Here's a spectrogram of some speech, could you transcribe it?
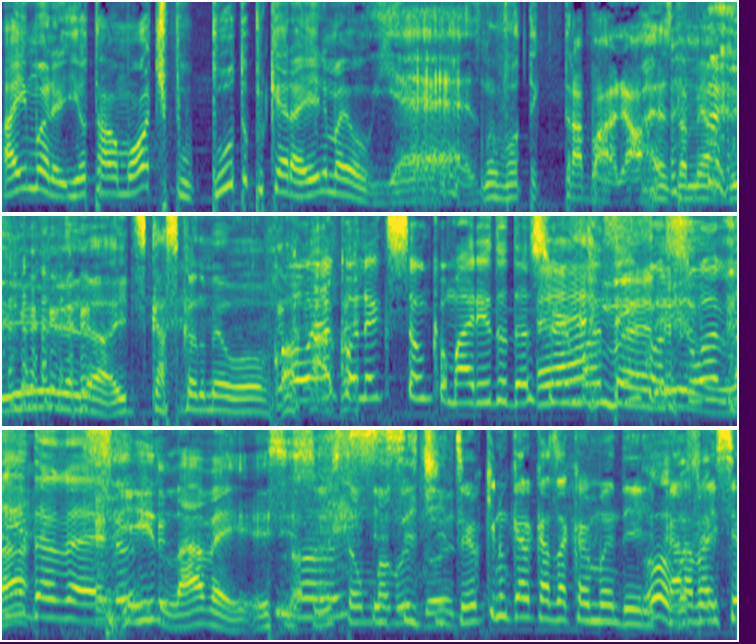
Aí, mano, e eu tava mó, tipo, puto porque era ele, mas eu, yes, não vou ter que trabalhar o resto da minha vida. e descascando meu ovo. Qual é a conexão que o marido da sua É, irmã tem com a mano. sua lá. vida, velho? Sei lá, velho. Esses sonhos estão bagulho Esse doido. Tito, eu que não quero casar com a irmã dele. Ô, o cara você- vai se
